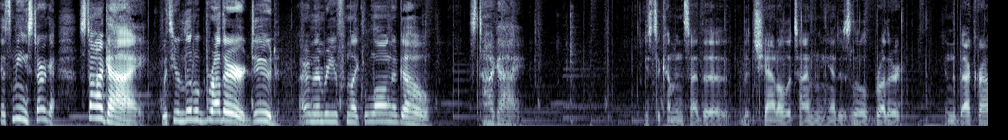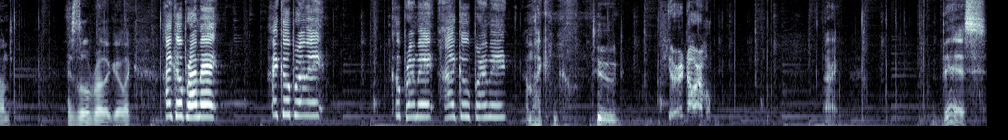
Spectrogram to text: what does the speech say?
It's me, Star Guy. Star Guy! With your little brother! Dude, I remember you from like long ago. Star Guy. Used to come inside the, the chat all the time and he had his little brother in the background. His little brother go like, Hi, Go Primate! Hi, Go Primate! Go Primate! Hi, Go Primate! I'm like, dude, you're adorable. All right. This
